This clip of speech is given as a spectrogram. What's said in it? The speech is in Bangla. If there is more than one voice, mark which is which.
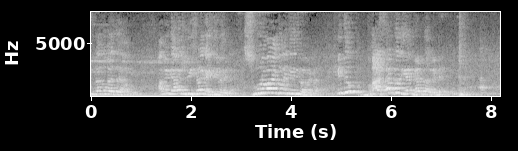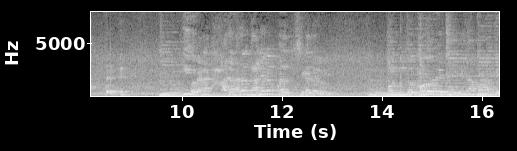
Speaker 1: চূড়ান্ত হয় আমাকে আমি গানের লিস্টটা গাইতে পারি না। সুর মানে করে দিয়ে দিতে হবে না। কিন্তু ভাষা তো দিয়ে ঘাট হবে কি করবে? না, হাজার হাজার গানে শেখাতে হবে। বন্ধ করেছে আমাকে।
